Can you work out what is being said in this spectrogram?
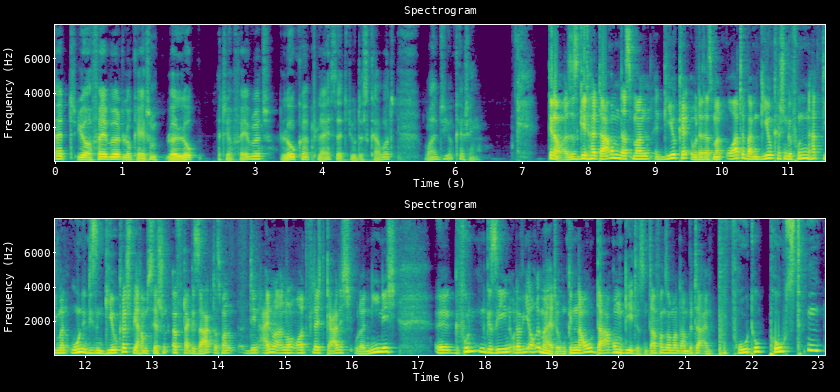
at your favorite location, lo, lo, at your favorite local place that you discovered while geocaching. Genau, also es geht halt darum, dass man Geocache oder dass man Orte beim Geocachen gefunden hat, die man ohne diesen Geocache, wir haben es ja schon öfter gesagt, dass man den einen oder anderen Ort vielleicht gar nicht oder nie nicht äh, gefunden, gesehen oder wie auch immer hätte. Und genau darum geht es. Und davon soll man dann bitte ein P Foto posten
